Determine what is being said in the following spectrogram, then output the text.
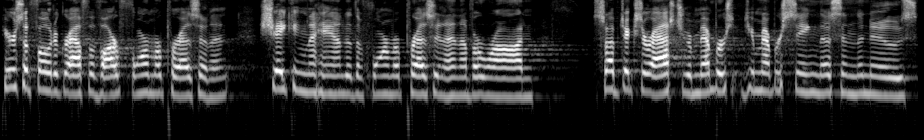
Here's a photograph of our former president shaking the hand of the former president of Iran. Subjects are asked, do you remember, do you remember seeing this in the news?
